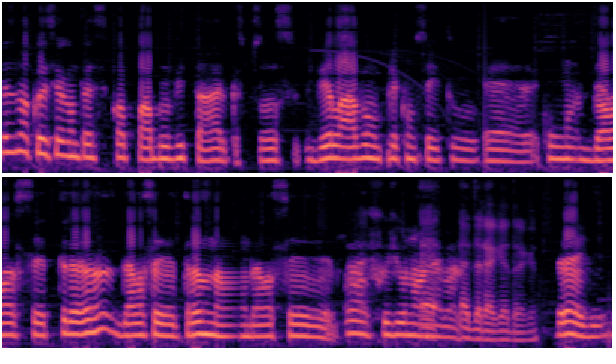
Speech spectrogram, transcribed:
mesma coisa que acontece com a Pablo Vittar, que as pessoas velavam o preconceito é, com dela ser trans, dela ser trans não, dela ser, ai, fugiu o nome é, agora. É drag, é drag. Drag,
